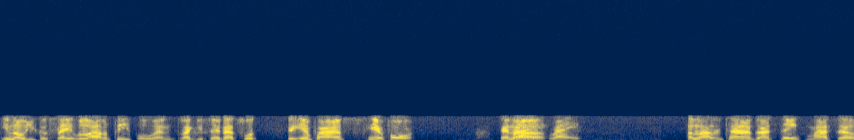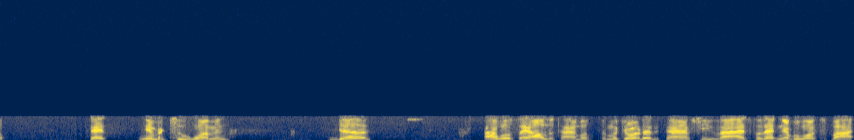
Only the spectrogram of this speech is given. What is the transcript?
you know you can save a lot of people. And like you said, that's what the empire's here for. And right, uh, right. a lot of times I think myself that number two woman does. I won't say all the time, but the majority of the time she vies for that number one spot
